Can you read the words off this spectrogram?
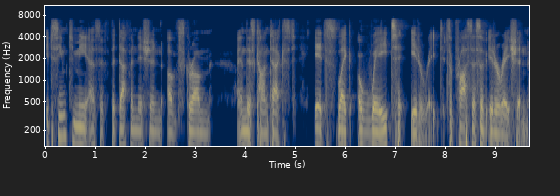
It seemed to me as if the definition of Scrum in this context it's like a way to iterate. It's a process of iteration,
